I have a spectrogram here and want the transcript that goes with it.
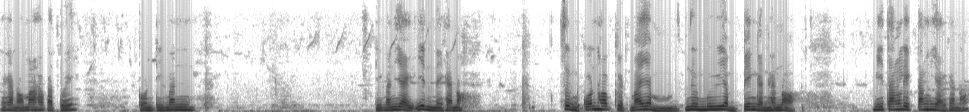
นะคะเนาะมาเข้ากับตัวคนดีมัน ดีมันใหญ่อินเลยค่ะเนาะซึ่งก้นเขาเกิดมาย่ำเนื้อมือย่ำเป้งกันค่ะเนาะมีตั้งเล็กตั้งใหญ่ค่ะเนาะ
